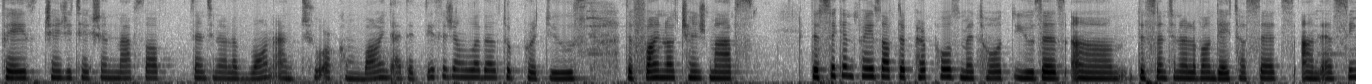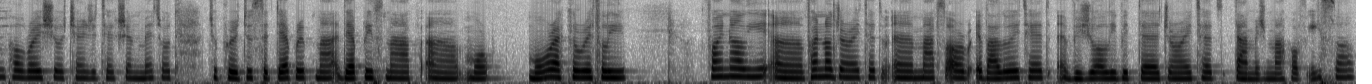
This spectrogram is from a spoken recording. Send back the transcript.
phase, change detection maps of Sentinel-1 and 2 are combined at the decision level to produce the final change maps. The second phase of the purpose method uses um, the Sentinel-1 datasets and a simple ratio change detection method to produce the debris, ma debris map uh, more, more accurately. Finally, uh, final generated uh, maps are evaluated uh, visually with the generated damage map of ESA.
